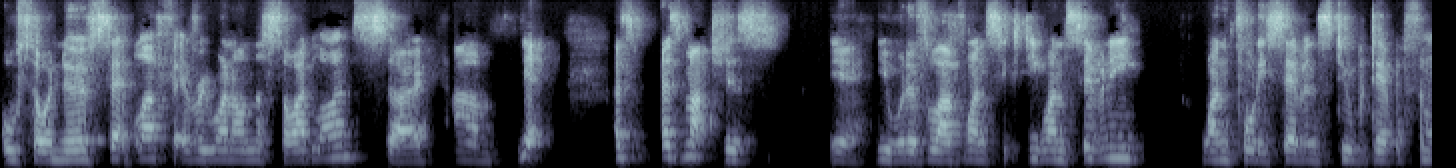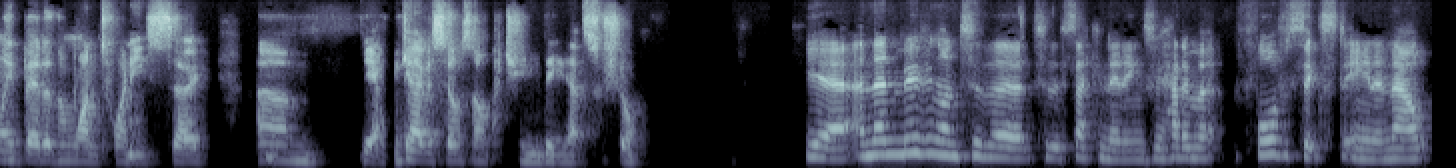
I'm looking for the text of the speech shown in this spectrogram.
also a nerve settler for everyone on the sidelines. So, um, yeah, as, as much as, yeah, you would have loved 160, 170, 147, still definitely better than 120. So, um, yeah, we gave ourselves an opportunity, that's for sure. Yeah, and then moving on to the to the second innings, we had him at four for sixteen, and now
